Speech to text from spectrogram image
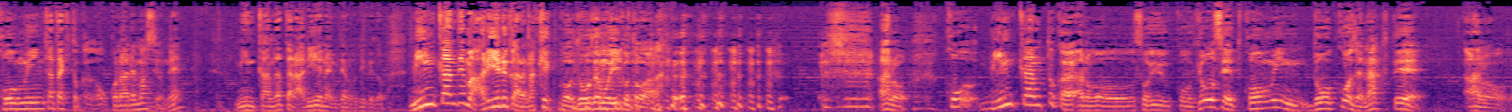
公務員叩きとかが行われますよね。民間だったらありえないみたいなこと言うけど。民間でもありえるからな結構。どうでもいいことは。あのこう民間とかあのそういうこう行政公務員同行じゃなくてあの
